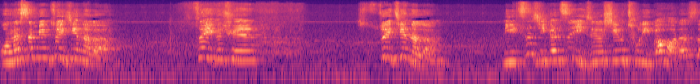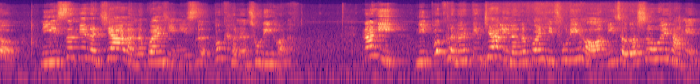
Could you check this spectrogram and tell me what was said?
我们身边最近的人，这一个圈最近的人，你自己跟自己这个心处理不好的时候。你身边的家人的关系，你是不可能处理好的。那你你不可能跟家里人的关系处理好，你走到社会上面，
